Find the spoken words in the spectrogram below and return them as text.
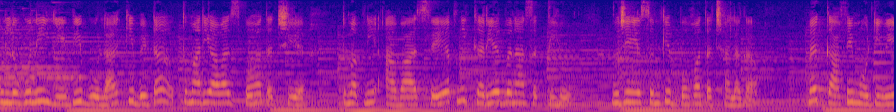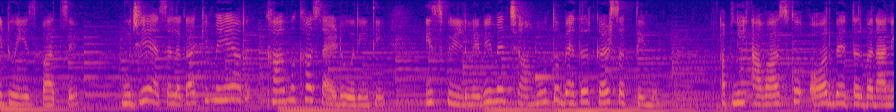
उन लोगों ने ये भी बोला कि, बेटा, तुम्हारी आवाज़ बहुत अच्छी है। तुम अपनी आवाज़ से अपनी करियर बना सकती हो। मुझे ये सुन के बहुत अच्छा लगा। मैं काफ़ी मोटिवेट हुई इस बात से। मुझे ऐसा लगा कि मैं यार खाम खा सैड हो रही थी। इस फ़ील्ड में भी मैं चाहूँ तो बेहतर कर सकती हूँ। अपनी आवाज़ को और बेहतर बनाने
